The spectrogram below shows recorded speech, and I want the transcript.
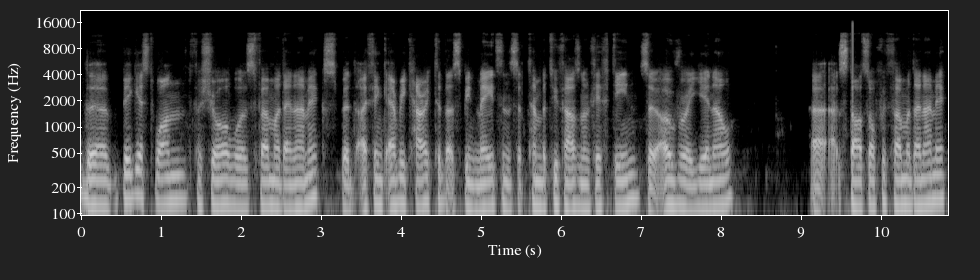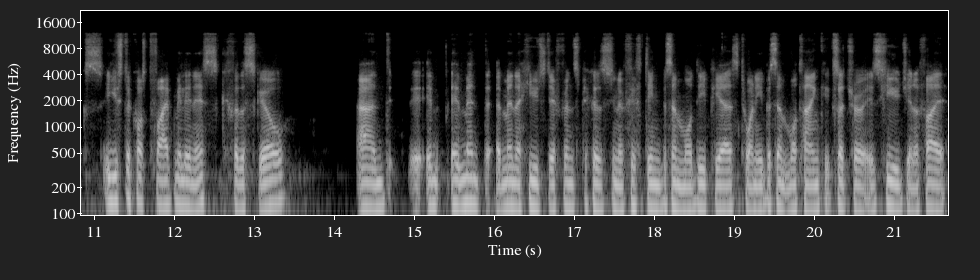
The biggest one for sure was thermodynamics, but I think every character that's been made since September 2015, so over a year now, uh, uh, starts off with thermodynamics. It used to cost five million ISK for the skill, and it, it, it meant it meant a huge difference because you know 15% more DPS, 20% more tank, etc. is huge in a fight.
